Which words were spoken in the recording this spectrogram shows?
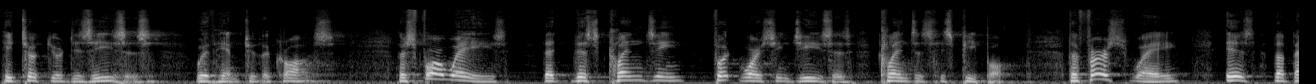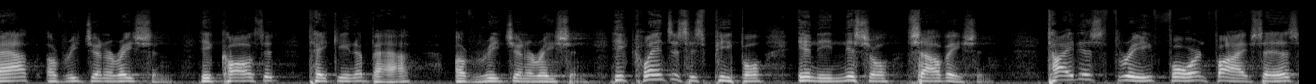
He took your diseases with him to the cross. There's four ways that this cleansing, foot washing Jesus cleanses his people. The first way is the bath of regeneration. He calls it taking a bath of regeneration. He cleanses his people in initial salvation. Titus 3 4 and 5 says,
